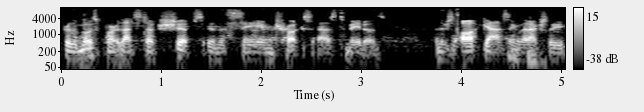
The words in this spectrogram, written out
for the most part, that stuff ships in the same trucks as tomatoes. And there's off gassing that actually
